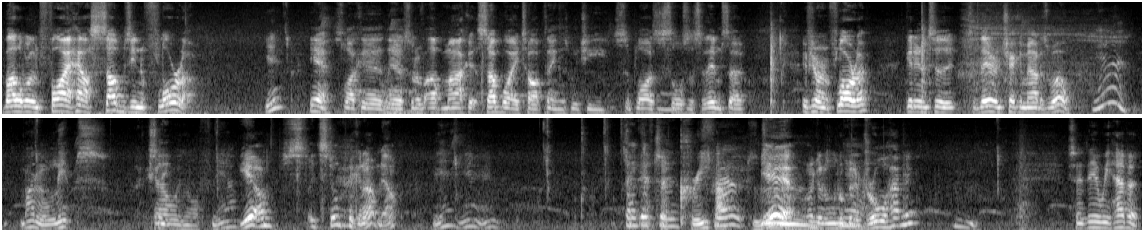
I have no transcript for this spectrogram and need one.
available in Firehouse Subs in Florida. Yeah. Yeah, it's like a, they're sort of upmarket Subway type things, which he supplies the sauces to them. So if you're in Florida, get into to there and check them out as well. yeah. My lips Actually- going off now. Yeah, I'm, it's still picking up now. Yeah, yeah, yeah. Like it's a creeper. throat. Yeah, Mm. I got a little bit of Yeah. drawl happening. So there we have it.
